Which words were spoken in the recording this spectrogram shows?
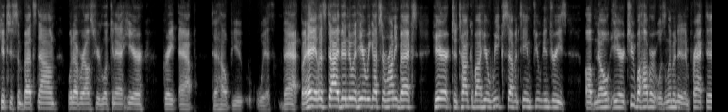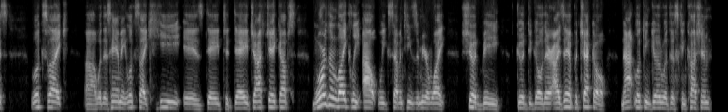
get you some bets down, whatever else you're looking at here. Great app to help you with that. But hey, let's dive into it here. We got some running backs here to talk about here. Week 17, few injuries of note here. Chuba Hubbard was limited in practice. Looks like uh, with his hammy. Looks like he is day to day. Josh Jacobs, more than likely out week 17. Zamir White should be good to go there. Isaiah Pacheco, not looking good with this concussion,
